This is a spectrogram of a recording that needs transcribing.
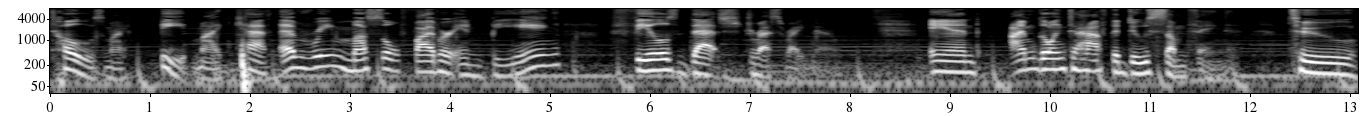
toes, my feet, my calf, every muscle fiber in being feels that stress right now. And I'm going to have to do something to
